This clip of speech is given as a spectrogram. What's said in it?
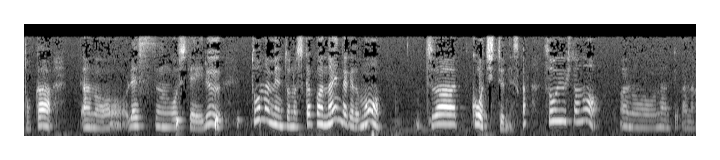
とかあのレッスンをしているトーナメントの資格はないんだけどもツアーコーチっていうんですか？そういう人のあのなていうかな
